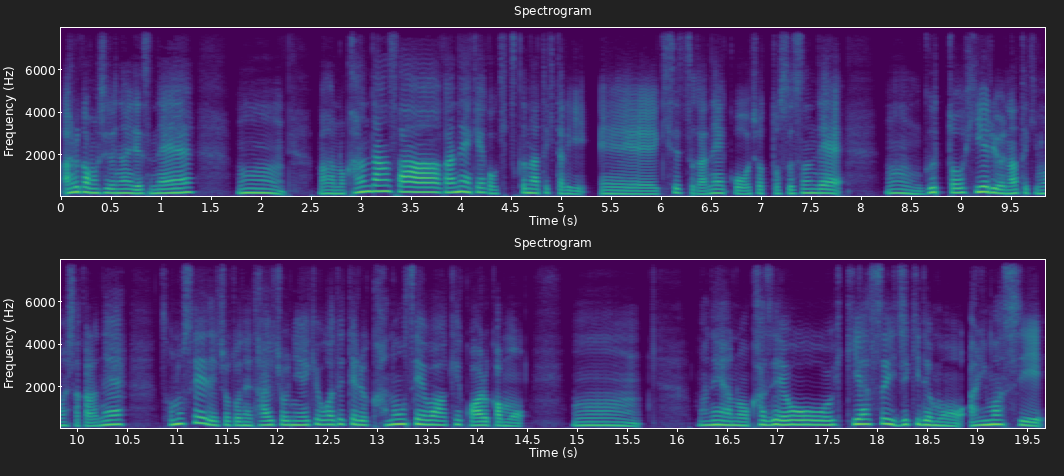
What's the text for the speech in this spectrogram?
あるかもしれないですね。うん。まああの寒暖差がね、結構きつくなってきたり、えー、季節がね、こうちょっと進んで、うん、ぐっと冷えるようになってきましたからね。そのせいでちょっとね、体調に影響が出てる可能性は結構あるかも。うん。まあね、あの、風邪をひきやすい時期でもありますし、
